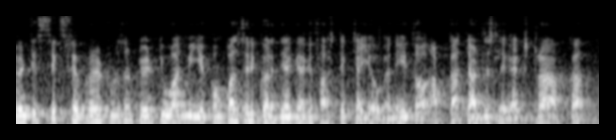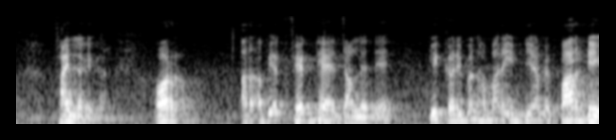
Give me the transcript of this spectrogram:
26 फरवरी 2021 में ये कंपलसरी कर दिया गया कि फास्टैग चाहिए होगा, नहीं तो आपका चार्जेस लेगा एक्स्ट्रा आपका फाइन लगेगा। और और अभी एक फैक्ट है, जान लेते हैं कि करीबन हमारे इंडिया में पर डे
